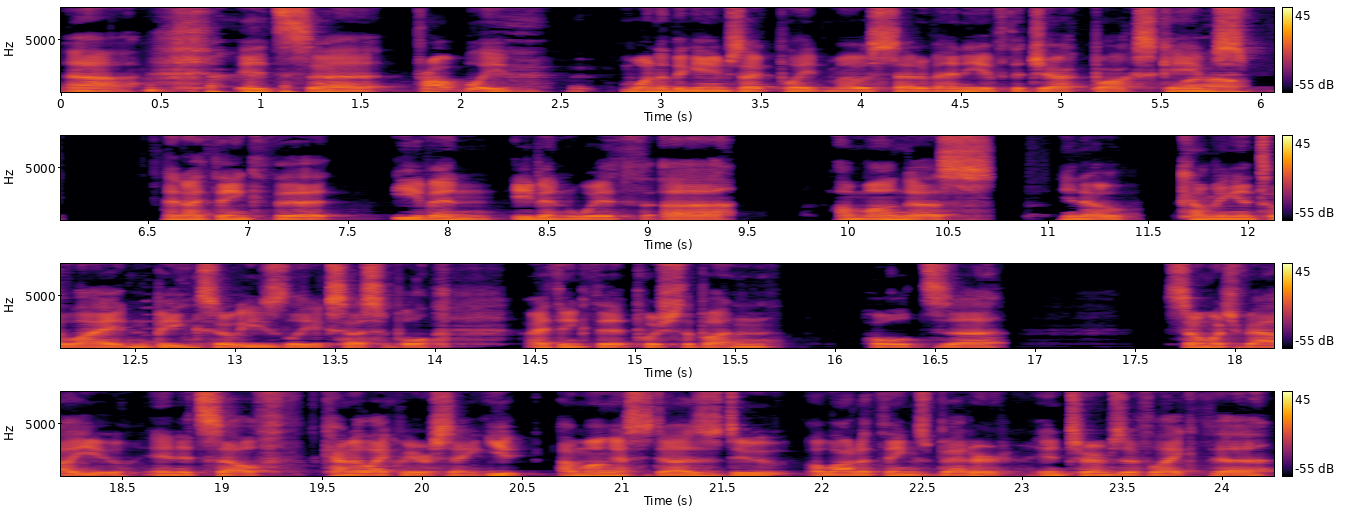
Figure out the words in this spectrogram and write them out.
Uh, it's uh, probably one of the games I've played most out of any of the Jackbox games, Wow. and I think that even even with uh, Among Us, you know, coming into light and being so easily accessible, I think that Push the Button holds uh, so much value in itself. Kind of like we were saying, you, Among Us does do a lot of things better in terms of like the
